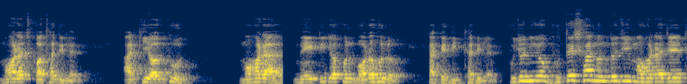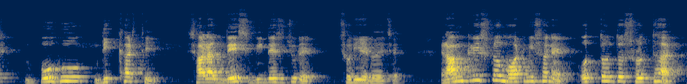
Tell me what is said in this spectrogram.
মহারাজ কথা দিলেন। আর কি অদ্ভুত! মহারাজ, মেয়েটি যখন বড় হলো, তাকে দীক্ষা দিলেন। পূজনীয় ভূতেশানন্দজি মহারাজের বহু দীক্ষার্থী সারা দেশ বিদেশ জুড়ে ছড়িয়ে রয়েছে। রামকৃষ্ণ মঠ মিশনে অত্যন্ত শ্রদ্ধার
